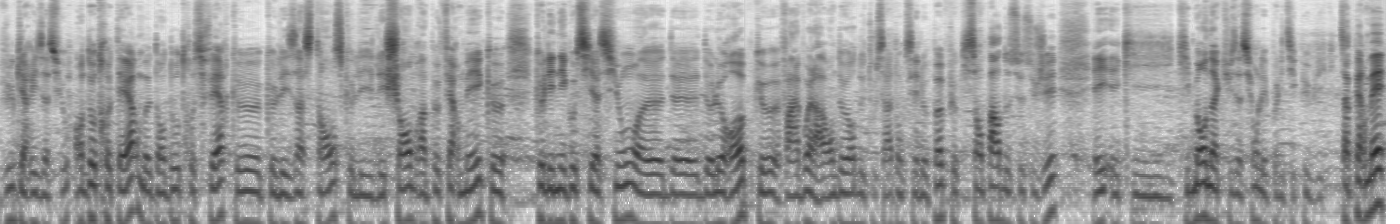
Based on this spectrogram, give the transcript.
vulgarisation. En d'autres termes, dans d'autres sphères que, que les instances, que les, chambres un peu fermées, que, que les négociations euh, de, l'Europe, enfin voilà, en dehors de tout ça. Donc c'est le peuple qui s'empare de ce sujet et, qui, qui, met en accusation les politiques publiques. Ça permet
